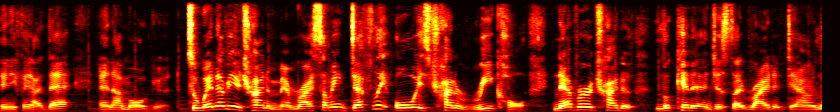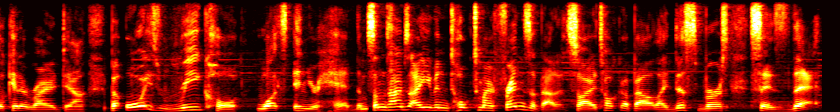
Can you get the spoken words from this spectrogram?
anything like that, and I'm all good. So whenever you're trying to memorize something, definitely always try to recall. Never try to look at it and just like write it down, look at it, write it down, but always recall what's in your head. Sometimes I even talk to my friends about it. So I talk about like this verse says that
